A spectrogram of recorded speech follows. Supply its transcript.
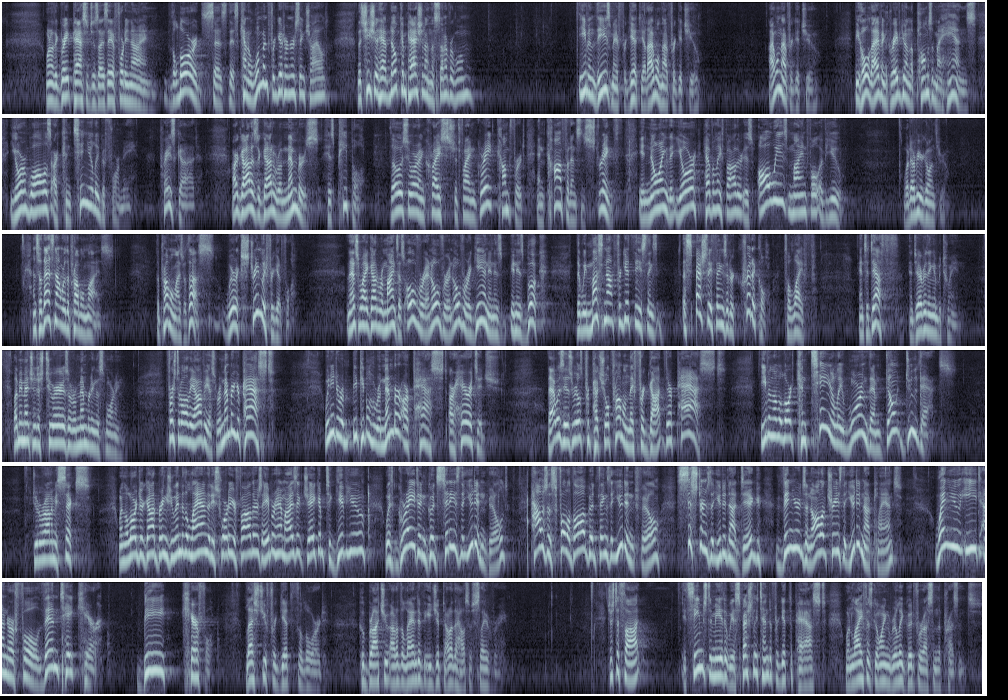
One of the great passages, Isaiah 49, the Lord says this Can a woman forget her nursing child? That she should have no compassion on the son of her womb? Even these may forget, yet I will not forget you. I will not forget you. Behold, I have engraved you on the palms of my hands. Your walls are continually before me. Praise God. Our God is a God who remembers his people those who are in Christ should find great comfort and confidence and strength in knowing that your Heavenly Father is always mindful of you, whatever you're going through. And so that's not where the problem lies. The problem lies with us. We're extremely forgetful. And that's why God reminds us over and over and over again in his, in his book that we must not forget these things, especially things that are critical to life and to death and to everything in between. Let me mention just two areas of remembering this morning. First of all, the obvious remember your past. We need to be people who remember our past, our heritage. That was Israel's perpetual problem. They forgot their past. Even though the Lord continually warned them, don't do that. Deuteronomy 6. When the Lord your God brings you into the land that he swore to your fathers, Abraham, Isaac, Jacob, to give you, with great and good cities that you didn't build, houses full of all good things that you didn't fill, cisterns that you did not dig, vineyards and olive trees that you did not plant. When you eat and are full, then take care. Be careful, lest you forget the Lord who brought you out of the land of Egypt, out of the house of slavery. Just a thought it seems to me that we especially tend to forget the past when life is going really good for us in the present.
